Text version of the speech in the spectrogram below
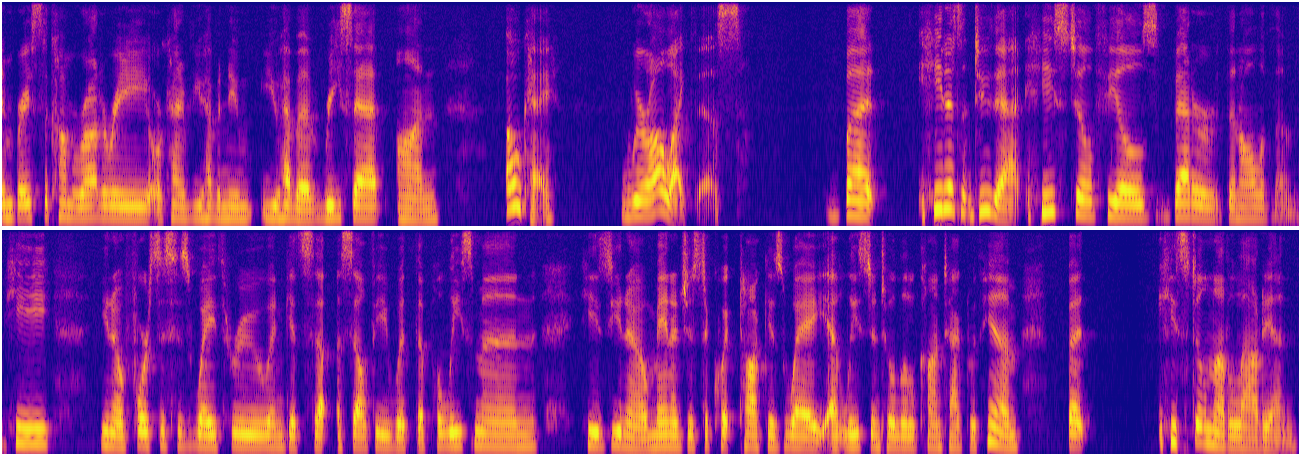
embrace the camaraderie or kind of you have a new, you have a reset on, okay, we're all like this. But he doesn't do that. He still feels better than all of them. He, you know, forces his way through and gets a, a selfie with the policeman. He's, you know, manages to quick talk his way at least into a little contact with him, but he's still not allowed in.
